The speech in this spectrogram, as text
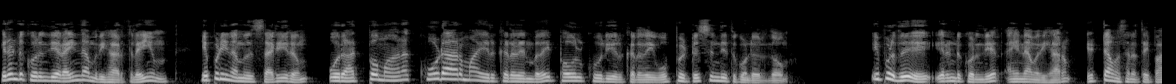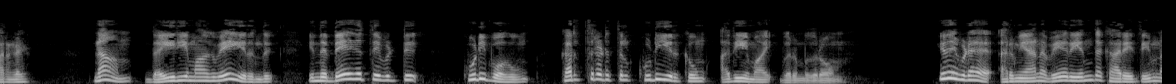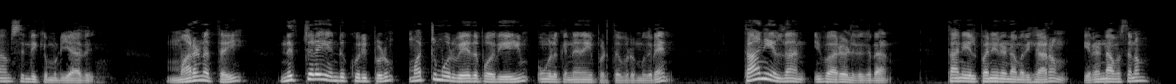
இரண்டு குருந்தியர் ஐந்தாம் அதிகாரத்திலேயும் எப்படி நமது சரீரம் ஒரு அற்பமான கூடாரமாய் இருக்கிறது என்பதை பவுல் கூறியிருக்கிறதை ஒப்பிட்டு சிந்தித்துக் கொண்டிருந்தோம். இப்பொழுது இரண்டு குழந்தையர் ஐந்தாம் அதிகாரம் எட்டாம் வசனத்தை பாருங்கள். நாம் தைரியமாகவே இருந்து இந்த தேகத்தை விட்டு குடிபோகவும் கர்த்தரிடத்தில் குடியிருக்கவும் அதிகமாய் விரும்புகிறோம். இதைவிட அருமையான வேறு எந்த காரியத்தையும் நாம் சிந்திக்க முடியாது. மரணத்தை நித்திரை என்று குறிப்பிடும் மற்றும் ஒரு வேத பகுதியையும் உங்களுக்கு நினைவுபடுத்த விரும்புகிறேன். தானியல் தான் இவ்வாறு எழுதுகிறார். தானியல் பன்னிரெண்டாம் அதிகாரம் இரண்டாம் வசனம்.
